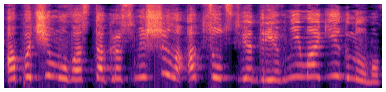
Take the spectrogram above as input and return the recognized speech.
А почему вас так рассмешило отсутствие древней магии гномов?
